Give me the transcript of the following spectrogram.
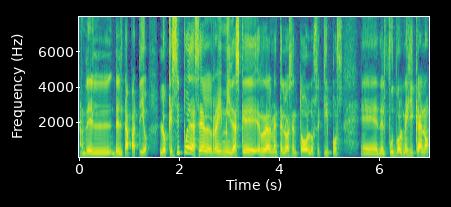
del, tapatío. Lo que sí puede hacer el Rey Midas, que realmente lo hacen todos los equipos eh, del fútbol mexicano,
